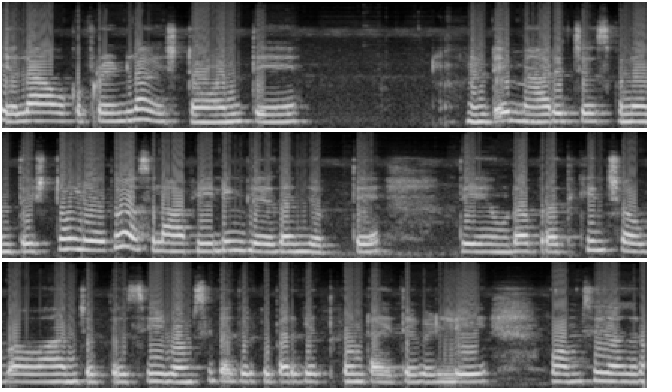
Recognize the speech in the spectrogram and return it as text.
ఎలా ఒక ఫ్రెండ్లా ఇష్టం అంతే. అంటే మ్యారేజ్ చేసుకునేంత ఇష్టం లేదు అసలు ఆ ఫీలింగ్ లేదని చెప్తే దేవుడా బ్రతికించావు బావా అని చెప్పేసి వంశీ దగ్గరికి పరిగెత్తుకుంటూ అయితే వెళ్ళి వంశీ దగ్గర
